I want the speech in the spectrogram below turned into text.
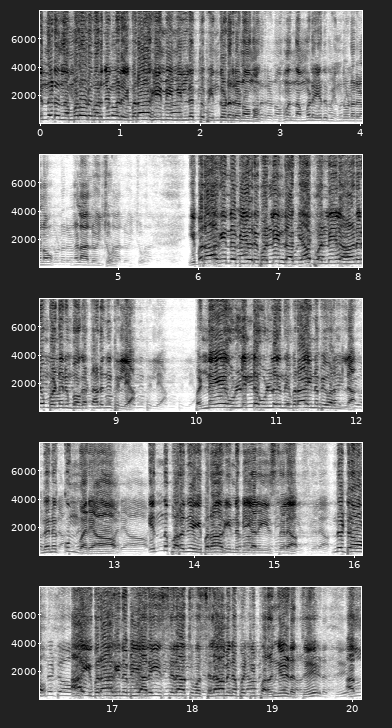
എന്നിട്ട് നമ്മളോട് പറഞ്ഞു നിങ്ങൾ ഇബ്രാഹിം ഈ മില്ലത്ത് പിന്തുടരണോന്നോ നമ്മൾ ഏത് പിന്തുടരണോ? നിങ്ങൾ ആലോചിച്ചോളൂ. ഇബ്രാഹിം നബി ഒരു പള്ളി ഉണ്ടാക്കി. ആ പള്ളിയിൽ ആണിനും പെണ്ണിനും പോകാൻ തടഞ്ഞിട്ടില്ല. പെണ്ണേ ഉള്ളിന്റെ ഉള്ളിൽ ഇബ്രാഹിം നബി പറഞ്ഞില്ല നിനക്കും വരാം. എന്ന് പറഞ്ഞ ഇബ്രാഹിം നബി അലൈഹി സ്വലാം. എന്നിട്ടോ ആ ഇബ്രാഹിം നബി അലൈഹി സ്വലാത്തു വസ്സലാമിനെ പറ്റി പറഞ്ഞെടുത്ത് അല്ല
